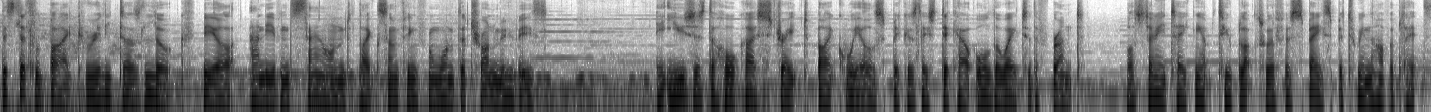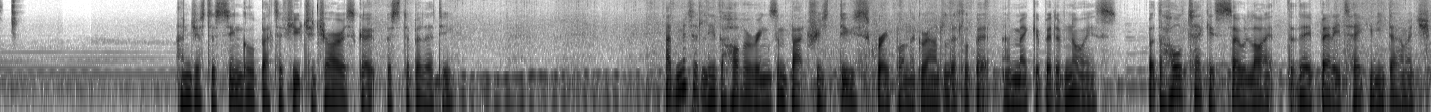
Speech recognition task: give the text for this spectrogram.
This little bike really does look, feel, and even sound like something from one of the Tron movies. It uses the Hawkeye straight bike wheels because they stick out all the way to the front, whilst only taking up two blocks worth of space between the hover plates. And just a single Better Future gyroscope for stability. Admittedly the hover rings and batteries do scrape on the ground a little bit and make a bit of noise, but the whole tech is so light that they barely take any damage.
